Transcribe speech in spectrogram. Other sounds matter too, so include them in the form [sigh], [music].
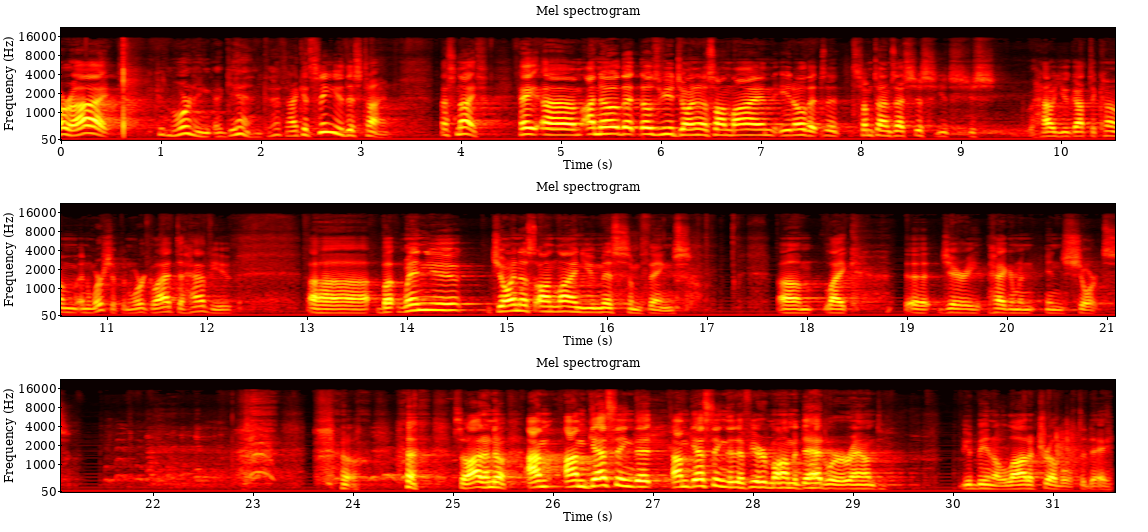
All right. Good morning again. I can see you this time. That's nice. Hey, um, I know that those of you joining us online, you know that, that sometimes that's just, just how you got to come and worship, and we're glad to have you. Uh, but when you join us online, you miss some things, um, like uh, Jerry Hagerman in shorts. [laughs] so, [laughs] so I don't know. I'm, I'm, guessing that, I'm guessing that if your mom and dad were around, you'd be in a lot of trouble today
